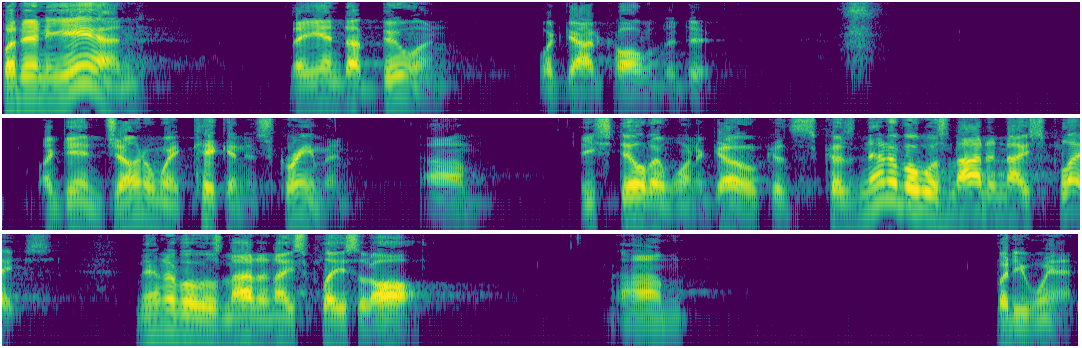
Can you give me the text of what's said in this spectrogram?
but in the end, they end up doing what God called them to do. Again, Jonah went kicking and screaming. Um, he still didn't want to go because Nineveh was not a nice place. Nineveh was not a nice place at all. Um, but he went.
